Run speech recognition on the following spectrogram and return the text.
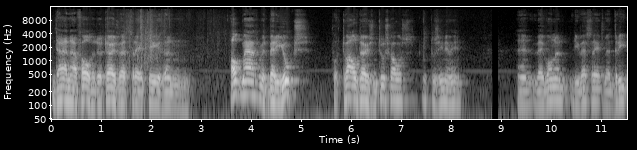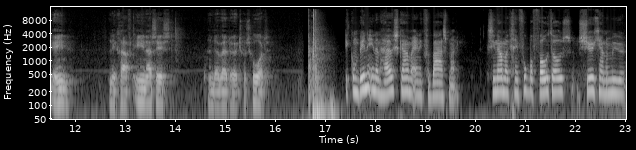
Daarna volgde de thuiswedstrijd tegen Alkmaar met Barry Hooks voor 12.000 toeschouwers. Zie er heen. En wij wonnen die wedstrijd met 3-1. En ik gaf één assist en daar werd uitgescoord. Ik kom binnen in een huiskamer en ik verbaas mij. Ik zie namelijk geen voetbalfoto's, een shirtje aan de muur.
